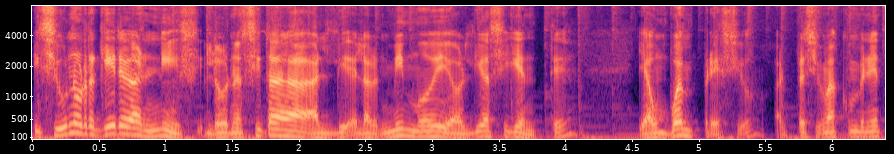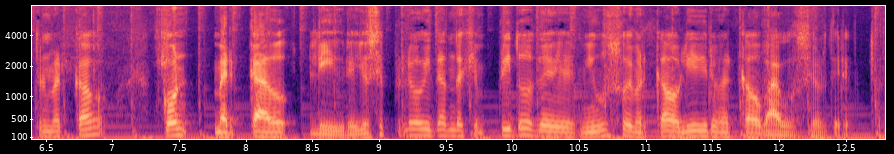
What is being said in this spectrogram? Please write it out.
y si uno requiere barniz lo necesita al, mismo día o al día siguiente, y a un buen precio, al precio más conveniente del mercado, con Mercado Libre. Yo siempre le voy dando ejemplitos de mi uso de Mercado Libre y Mercado Pago, señor director.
